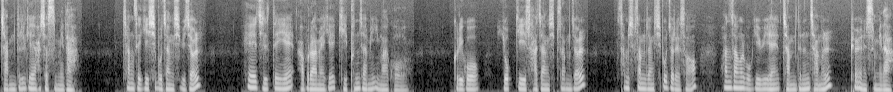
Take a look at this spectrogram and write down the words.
잠들게 하셨습니다. 창세기 15장 12절 해 질 때에 아브라함에게 깊은 잠이 임하고 그리고 욥기 4장 13절 33장 15절에서 환상을 보기 위해 잠드는 잠을 표현했습니다.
